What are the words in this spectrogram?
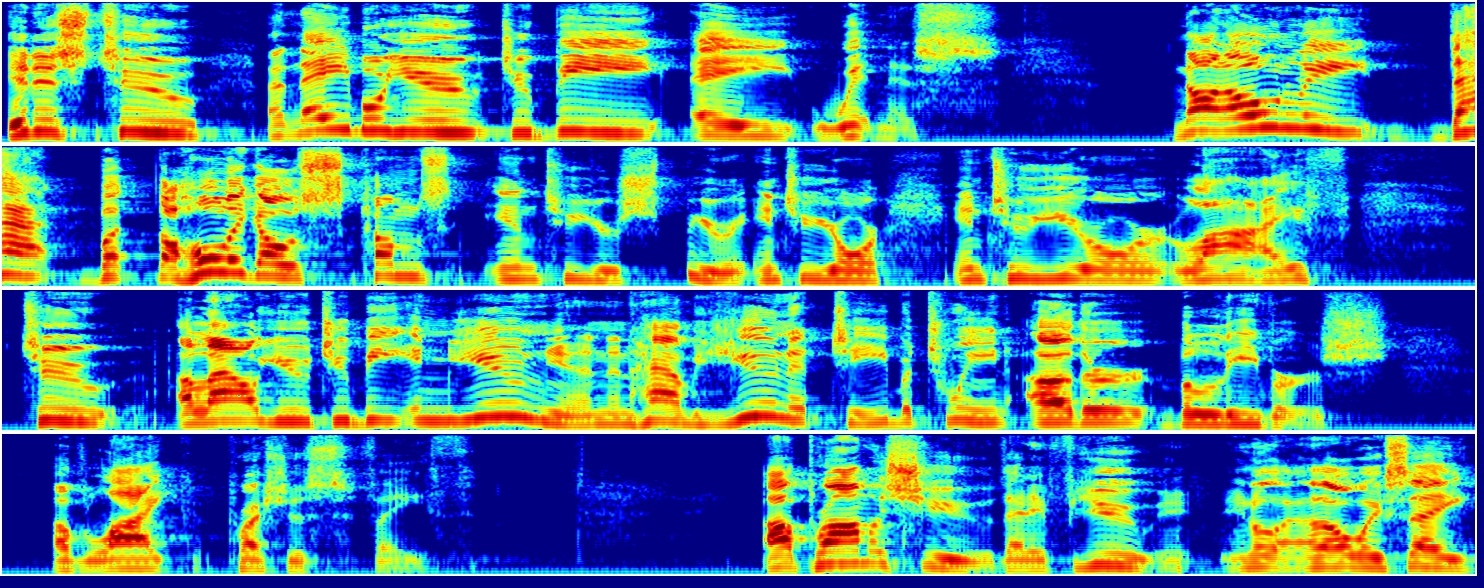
it is to enable you to be a witness. Not only that, but the Holy Ghost comes into your spirit, into your into your life to allow you to be in union and have unity between other believers of like precious faith. I promise you that if you, you know, I always say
